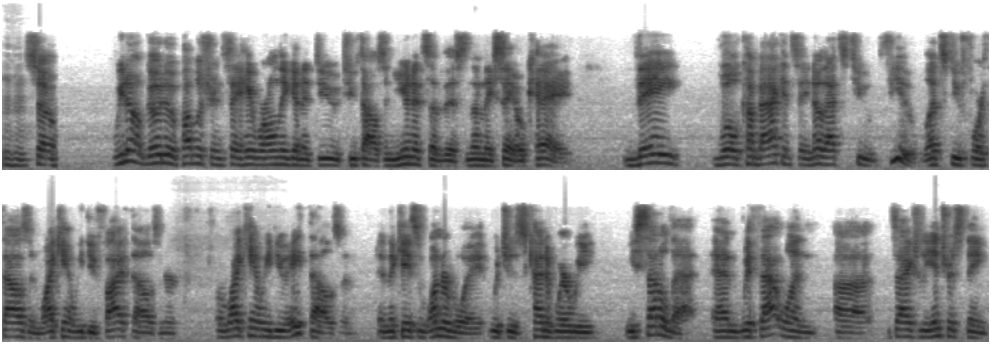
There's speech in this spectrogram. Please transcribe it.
Mhm. So we don't go to a publisher and say, "Hey, we're only going to do 2,000 units of this," and then they say, "Okay." They will come back and say, "No, that's too few. Let's do 4,000. Why can't we do 5,000 or or why can't we do 8,000?" In the case of Wonder Boy, which is kind of where we we settled at. And with that one, uh, it's actually interesting.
